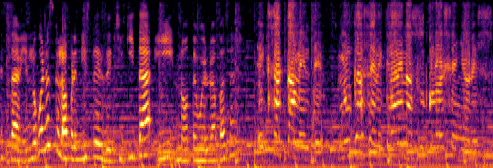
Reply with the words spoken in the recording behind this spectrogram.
Está bien, lo bueno es que lo aprendiste desde chiquita y no te vuelve a pasar. Exactamente. Nunca se declaren a sus crush, señores.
